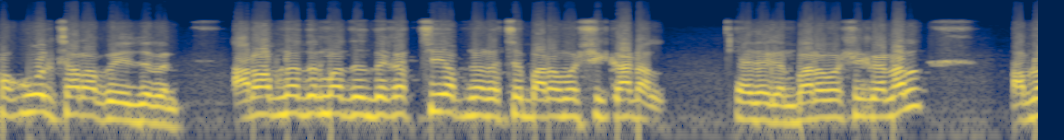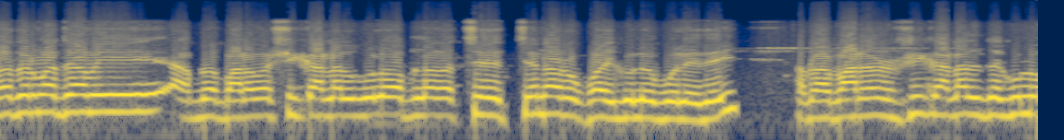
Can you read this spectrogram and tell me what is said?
সকল ছাড়া পেয়ে যাবেন। আর আপনাদের মাঝে দেখাচ্ছি, আপনার হচ্ছে বারোমাসি কাঁঠাল। এই দেখেন বারোমাসি কাঁঠাল। আপনাদের মাঝে আমি আপনার বারোমাসি কাঁঠালগুলো আপনার হচ্ছে চেনার উপায়গুলো বলে দিই। আপনার বারোমাসি কাঁঠাল যেগুলো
